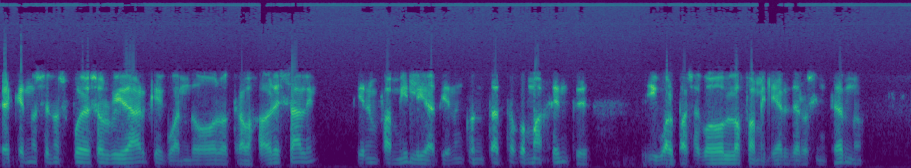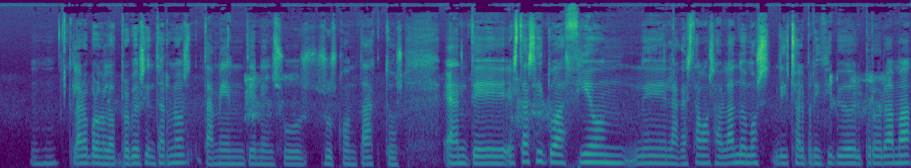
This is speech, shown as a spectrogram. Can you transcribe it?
es que no se nos puede olvidar que cuando los trabajadores salen, tienen familia, tienen contacto con más gente. Igual pasa con los familiares de los internos. Claro, porque los propios internos también tienen sus, sus, contactos. Ante esta situación de la que estamos hablando, hemos dicho al principio del programa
